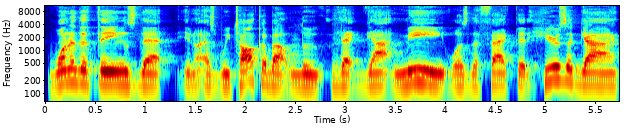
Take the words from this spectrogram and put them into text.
one of the things that, you know, as we talk about Luke, that got me was the fact that here's a guy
